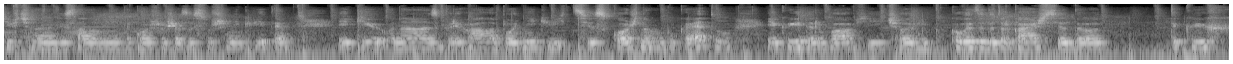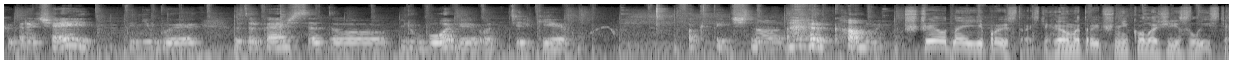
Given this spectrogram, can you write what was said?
Дівчина надіслала мені також уже засушені квіти, які вона зберігала по одній квітці з кожного букету, який дарував їй чоловік. Коли ти доторкаєшся до таких речей, ти ніби доторкаєшся до любові, от тільки фактично руками. Ще одна її пристрасть геометричні колажі з листя,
